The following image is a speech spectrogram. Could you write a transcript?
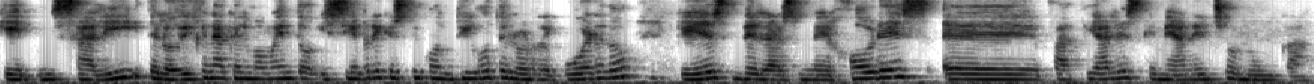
que salí, te lo dije en aquel momento y siempre que estoy contigo te lo recuerdo, que es de las mejores eh, faciales que me han hecho nunca.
